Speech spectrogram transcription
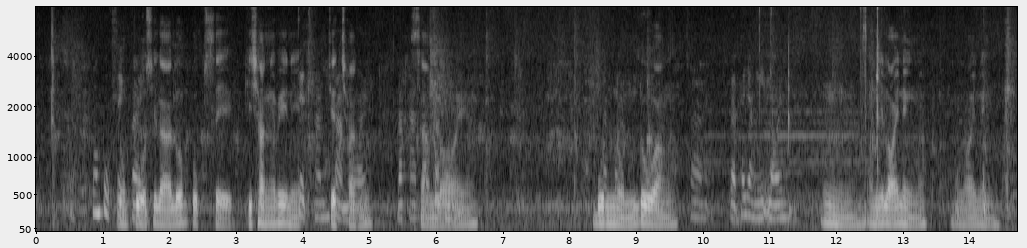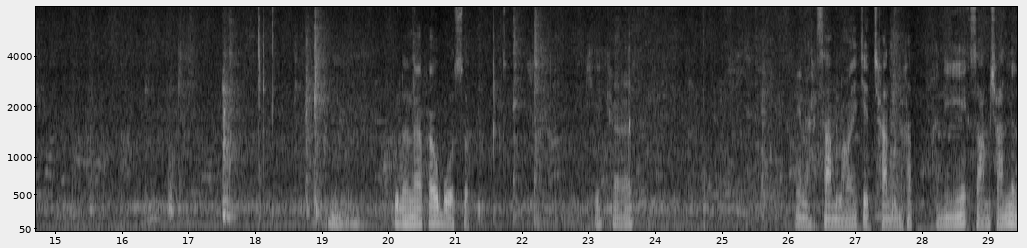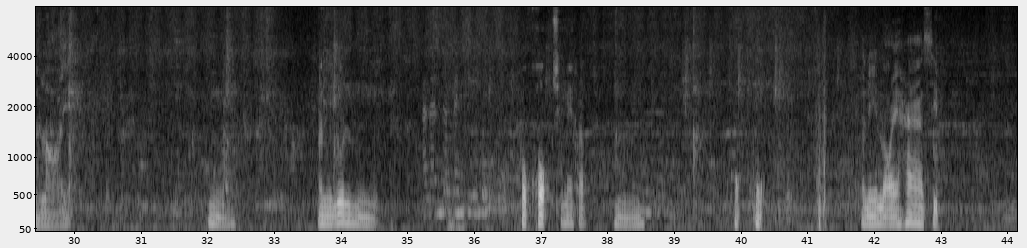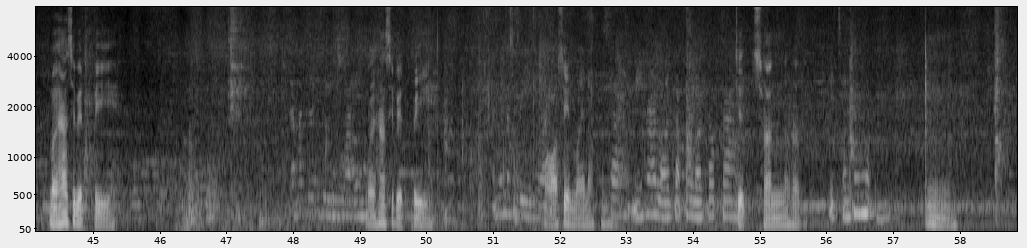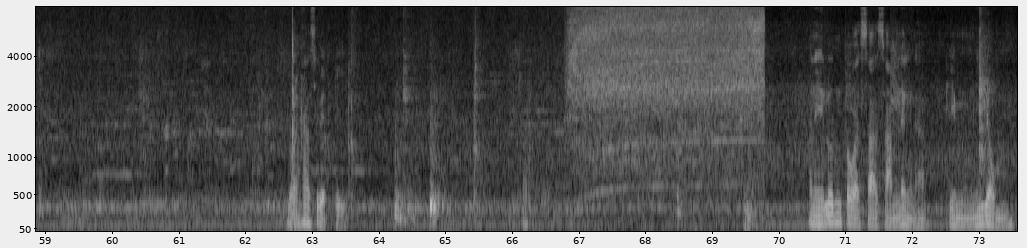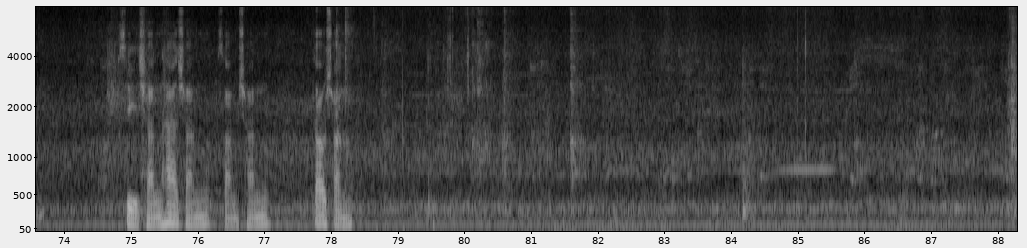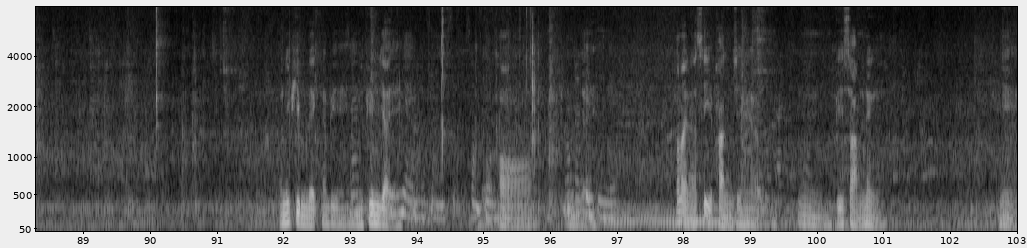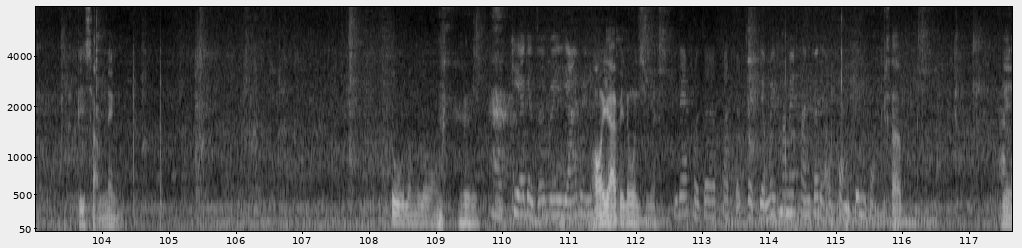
ต้องปลูกเสหลวกงไป ปู่ศิลาร่วมปลุกเสกกี่ชั้นครับพี่นี้เจ็ดชั้นเจ็ดชั้น300ราคาสามเท่กันร้อยบุญหนุนดวง ใช่ แต่ถ้าอย่างนี้ร้อยหนึ่งอืม อันนี้ร้อยหนึ่งเนอะร้อยหนึ่งอืม บุรณะพระโบสถโอเคครับนี่นะสามร้อยเจ็ดชั้นนะครับ อันนี้สามชั้นหนึ่งร้อยอืมอันนี้รุ่นอันนั้นจะเป็นปีหกหกหกใช่ไหมครับ อืมหกหกอันนี้ร้อยห้าสิบร้อยห้าสิบเอ็ดปี แต่มันจะซีนไว้ ร้อยห้าสิบเอ็ดปี อันนี้มันซีนไว้อ๋อเซ็นไว้นะใช่ มีห้าร้อยกับห้าร้อยเก้าเก้าเจ็ดชั้นนะครับ เจ็ดชั้นทั้งหมด อืมร้อยห้าสิบเอ็ดปีครับ อันนี้รุ่นประวัติศาสตร์สามหนึ่งนะครับ พิมพ์นิยมสี่ชั้นห้าชั้นสามชั้นเก้าชั้น นนี้พิมพ์เล็กนะพี่อันนี้พิมพ์ใหญ่ใหญ่มีสองสององค์อ๋อนพิอกมพ์นั้นใหญ่เป็นพิมพ์เล็กเท่าไหร่นะสี่พันใช่ไหมครับ อืม ปีสามหนึ่ง นี่ ปีสามหนึ่ง ตู้โลงเคลียร์เดี๋ยวจะไปย้ายไปๆอ๋อ ย้ายไปนู่นใช่ไหม ทีแรกเขาจะตัดกระจกเดี๋ยวไม่ถ้าไม่ทันก็เดี๋ยวเอาของขึ้นก่อนครับ นี่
